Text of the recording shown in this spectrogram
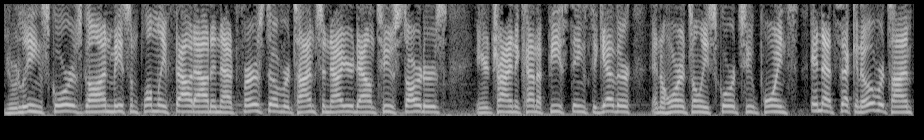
Your leading scorer is gone. Mason Plumlee fouled out in that first overtime, so now you're down two starters, and you're trying to kind of piece things together. And the Hornets only scored two points in that second overtime,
